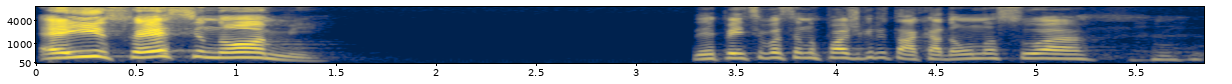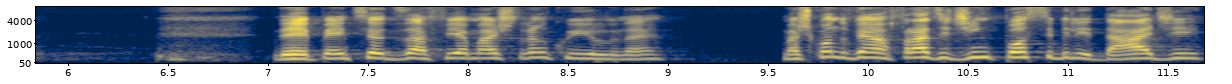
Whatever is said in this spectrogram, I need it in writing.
é isso, é esse nome. De repente, se você não pode gritar, cada um na sua. De repente, seu desafio é mais tranquilo, né? Mas quando vem uma frase de impossibilidade,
